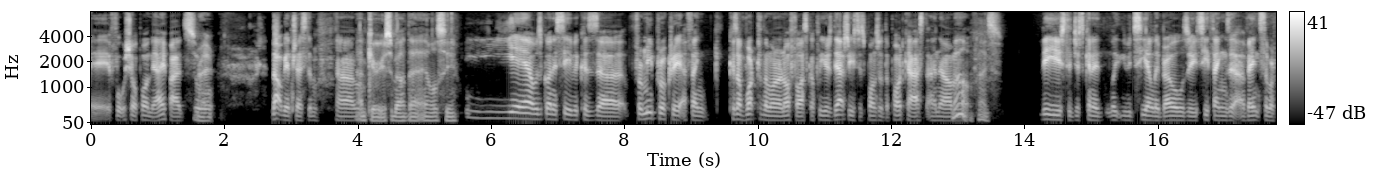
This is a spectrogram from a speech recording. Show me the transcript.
uh, Photoshop on the iPad, so right. That'll be interesting. Um, I'm curious about that, and we'll see. Yeah, I was going to say because uh, for me, Procreate, I think because I've worked with them on and off the last couple of years, they actually used to sponsor the podcast, and um, oh, nice. They used to just kind of like you would see early bills or you'd see things at events that were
